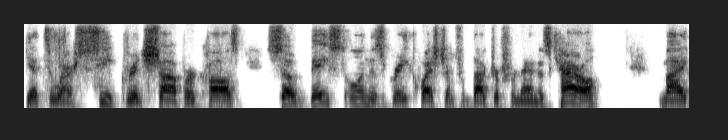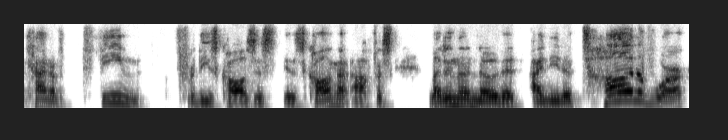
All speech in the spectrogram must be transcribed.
get to our secret shopper calls. So based on this great question from Dr. Fernandez Carroll, my kind of theme for these calls is, is calling an office, letting them know that I need a ton of work,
